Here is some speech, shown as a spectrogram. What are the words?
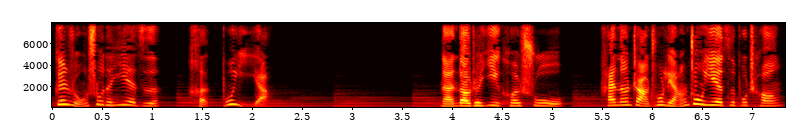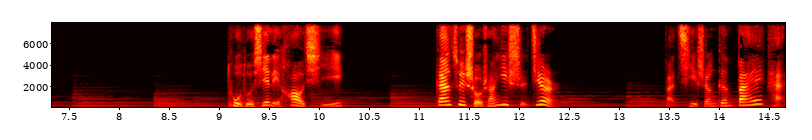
跟榕树的叶子很不一样。难道这一棵树还能长出两种叶子不成？兔兔心里好奇，干脆手上一使劲儿，把气生根掰开。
